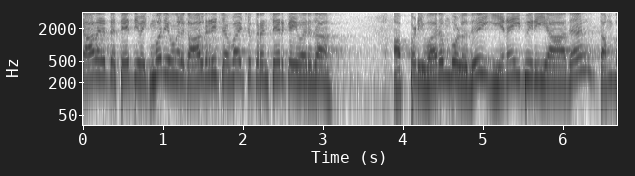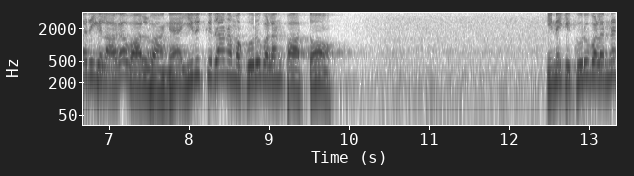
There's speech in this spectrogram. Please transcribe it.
ஜாதகத்தை சேர்த்து வைக்கும்போது இவங்களுக்கு ஆல்ரெடி செவ்வாய் சுக்கரன் சேர்க்கை வருதா? அப்படி வரும் பொழுது இணை பிரியாத தம்பதிகளாக வாழ்வாங்க. இதுக்கு தான் நம்ம குருபலன் பார்த்தோம். இன்னைக்கு குருபலன்னா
